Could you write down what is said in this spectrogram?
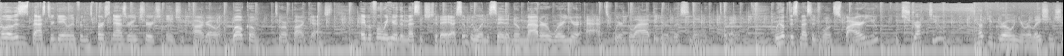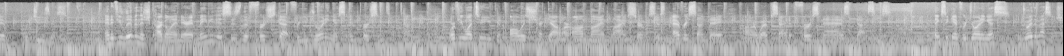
Hello, this is Pastor Galen from the First Nazarene Church in Chicago, and welcome to our podcast. Hey, before we hear the message today, I simply wanted to say that no matter where you're at, we're glad that you're listening today. We hope this message will inspire you, instruct you, help you grow in your relationship with Jesus. And if you live in the Chicagoland area, maybe this is the first step for you joining us in person sometime. Or if you want to, you can always check out our online live services every Sunday on our website at firstnaz.cc. Thanks again for joining us. Enjoy the message.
